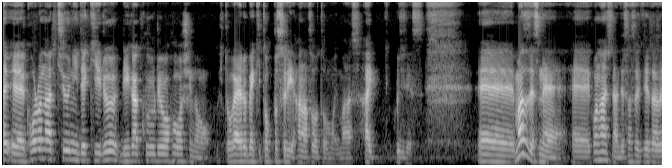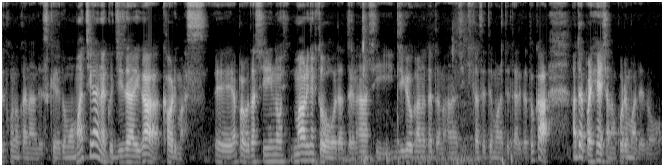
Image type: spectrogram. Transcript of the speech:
はいえー、コロナ中にできる理学療法士の人がやるべきトップ3話そうと思います。はい、藤です。えー、まずですね、えー、この話なんでさせていただくのかなんですけれども、間違いなく時代が変わります。えー、やっぱり私の周りの人だったりの話、事業家の方の話聞かせてもらってたりだとか、あとやっぱり弊社のこれまでの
